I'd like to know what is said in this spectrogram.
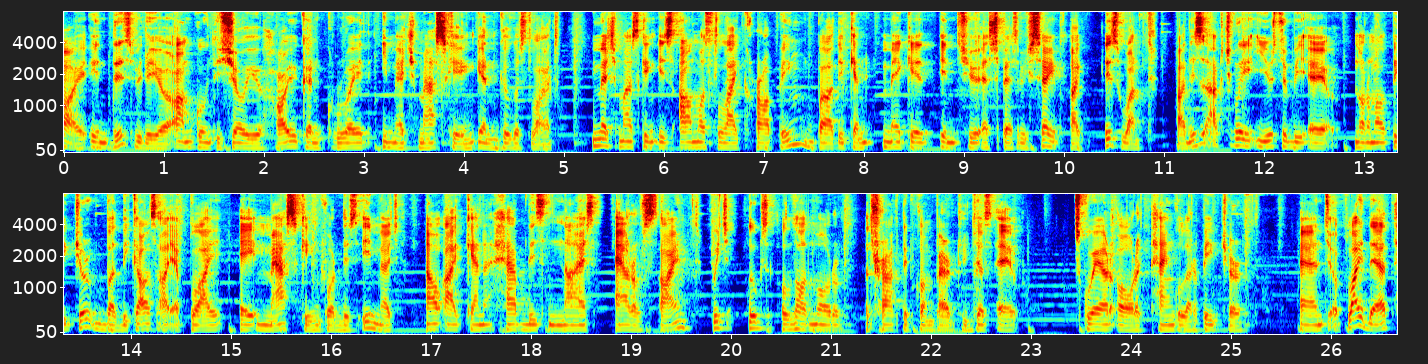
Hi, in this video, I'm going to show you how you can create image masking in Google Slides. Image masking is almost like cropping, but you can make it into a specific shape like this one. Uh, this is actually used to be a normal picture, but because I apply a masking for this image, now I can have this nice arrow sign, which looks a lot more attractive compared to just a square or rectangular picture. And to apply that,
